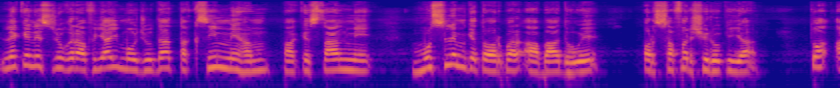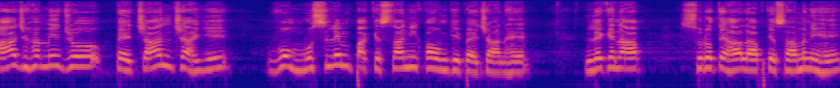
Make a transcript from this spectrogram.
لیکن اس جغرافیائی موجودہ تقسیم میں ہم پاکستان میں مسلم کے طور پر آباد ہوئے اور سفر شروع کیا۔ تو آج ہمیں جو پہچان چاہیے، وہ مسلم پاکستانی قوم کی پہچان ہے۔ لیکن آپ صورتحال آپ کے سامنے ہیں۔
